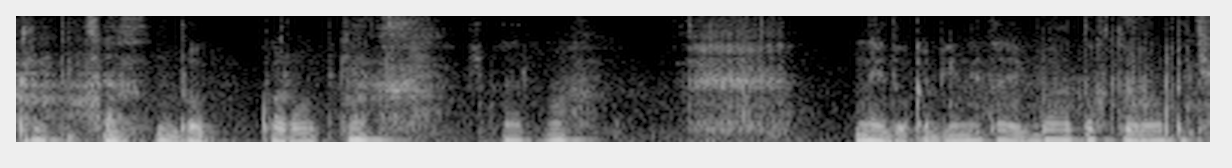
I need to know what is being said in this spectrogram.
Кріпиться до коробки. Шарова. Не до кабіни, так як багато хто робить.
